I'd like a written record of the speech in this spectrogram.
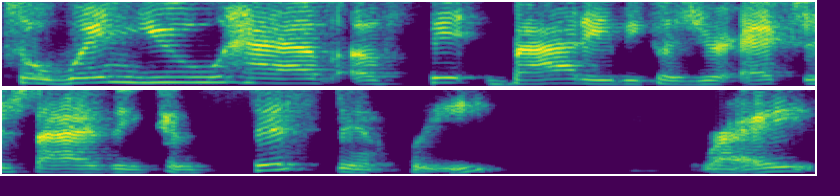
so when you have a fit body because you're exercising consistently, right?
